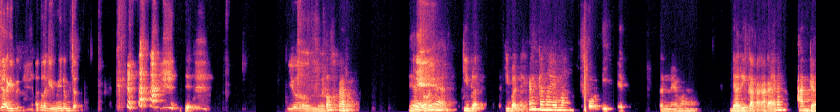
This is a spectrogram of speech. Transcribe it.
Ya lagi aku lagi minum cok. Yo Allah. oh sekarang ya Iya. soalnya kiblat kiblatnya kan karena emang 48 dan emang dari kakak-kakaknya kan ada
